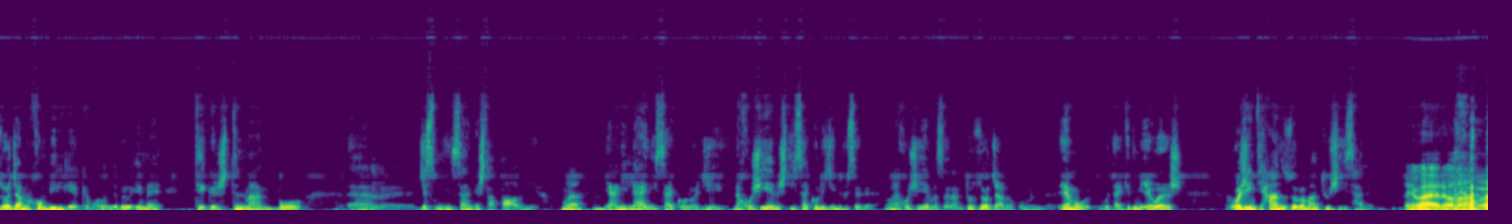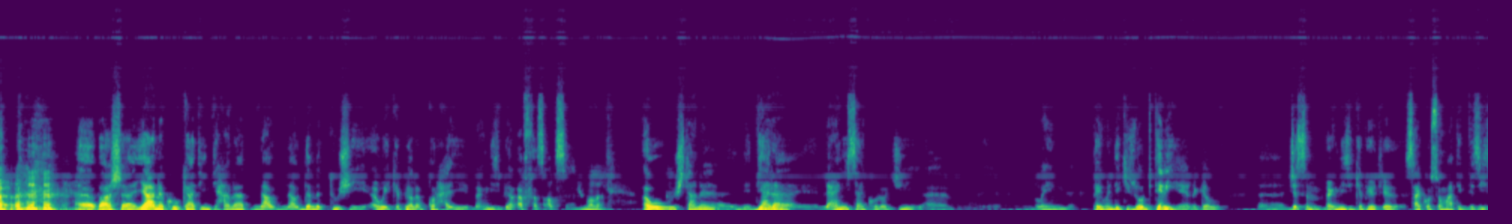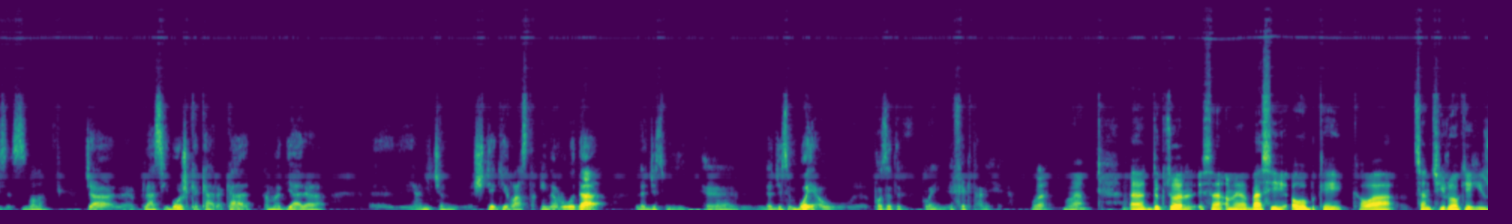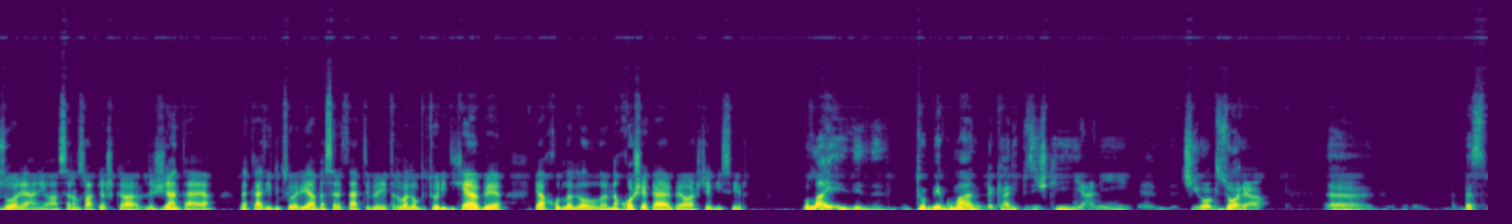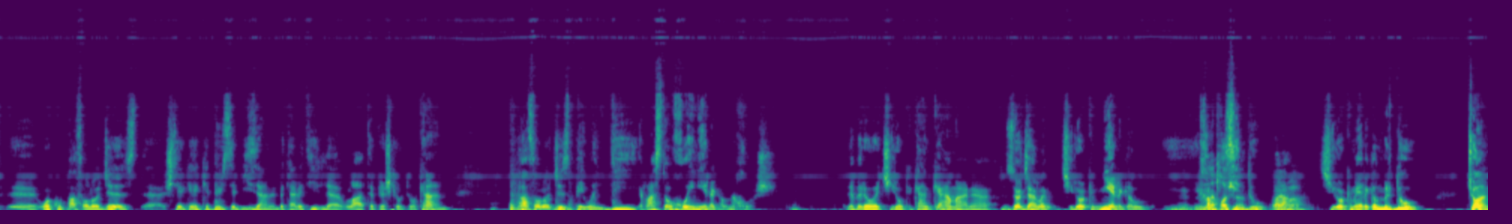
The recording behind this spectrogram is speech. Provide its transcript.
زۆر جا من خۆم بیری لێکەم وەڵم لە برو ئێمە تێگەشتنمان بۆ جسمی ئینسان هێشتا تاو نییە یعنی لایانی سایکۆلۆژی نەخۆشی هەیە بشتی سایکۆلۆژی دروستە بێ نەخۆشی هەیە مەسەران تۆ زۆر جار بخۆم ئێمە متاکردم ئێوەش ڕۆژی امتحان زۆرمان تووشی ئیسها لەبی باشە یانەک و کاتی امتحانات ناودەمت تووشی ئەوەی کە پێڵم قڕحی بەنگلیزی پێ ئەفەس ئەڵسەر ئەو شتانە دیارە لایانی سایکۆلۆژی بڵین پەیوەندێکی زۆر پتەوی هەیە لەگەڵ جسم بەنگلیزی کە پێوترێ سایکۆسۆماتیک دزیزز جا پلاسی بۆش کە کارەکات ئەمە دیارە ینی چەند شتێکی ڕاستەقینە ڕووەدا لە جسمی لە جسم بۆیە ئەو پۆزتیڤ بڵین ئفێکتانی هەیە دکتۆر ئێسا ئەمە باسی ئەوە بکەیت کەوا چەند چیرۆکێکی زۆر یانیوە سەرنجڕاکێش کە لە ژیانتایە لە کاتی دکتۆریا بەسەر تاتبێ تر لەگەڵ دکتۆری دیکە بێ یا خود لەگەڵ نەخۆشێکە بێوا شتێکی سیر وڵی تۆ بێگومان لە کاری پزیشکی یعنی چیرۆک زۆرە بەس وەکو پاسۆلۆجست شتێکەیە کە پێویستە بیزانن بە تابەتی لە وڵاتە پێشکەوتوەکان پاسۆلۆجست پەیوەندی ڕاستەوخۆی نییە لەگەڵ نەخۆش لەبەرەوە چیرۆکەکان کە هەمانە زۆر جاڵم چیرۆکم نییە لەگەڵ خەڵکی زیندوو بەڵام چیرۆکمێ لەگەڵ مردوو چۆن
